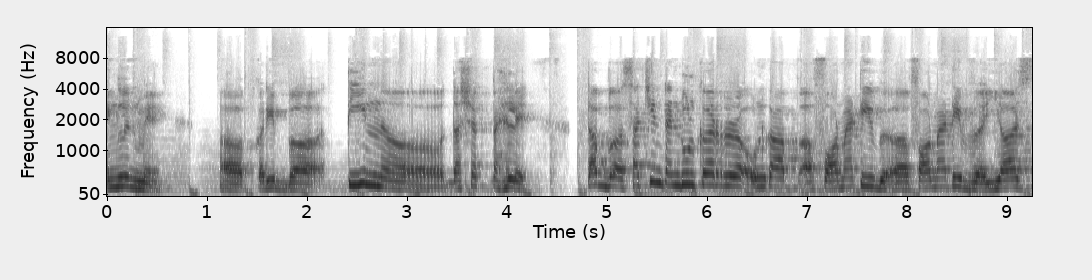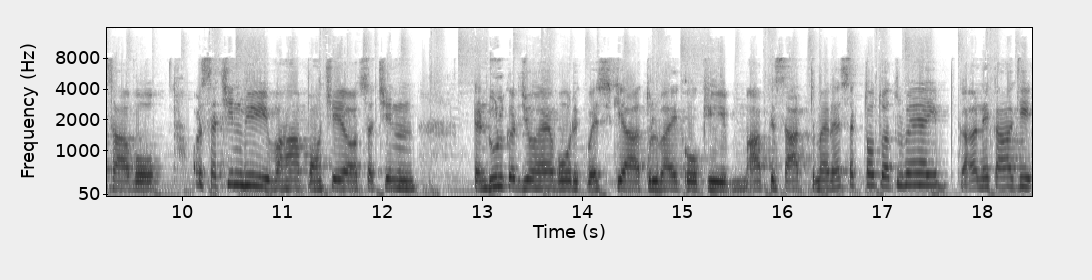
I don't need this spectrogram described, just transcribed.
इंग्लैंड में करीब तीन दशक पहले, तब सचिन तेंदुलकर, उनका फॉर्मेटिव फॉर्मेटिव इयर्स था वो, और सचिन भी वहाँ पहुँचे, और सचिन तेंदुलकर जो है वो रिक्वेस्ट किया अतुल भाई को कि आपके साथ मैं रह सकता हूँ। तो अतुल भाई ने कहा कि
